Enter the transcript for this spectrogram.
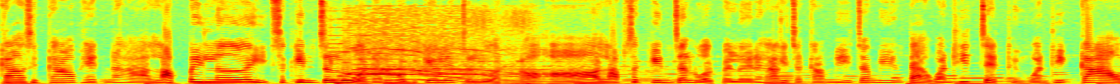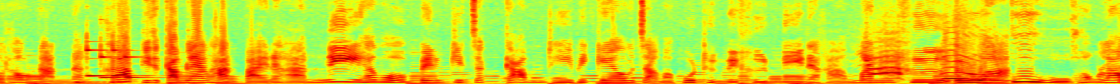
199 เพชรนะคะ รับไปเลยสกินจรวดนะทุกคนพี่แก้วเรียกจรวดเนาะอ๋อรับสกินจรวดไปเลยนะคะ กิจกรรมนี้จะมีตั้งแต่วันที่ 7 ถึงวันที่ 9 เท่านั้นนะครับกิจกรรมแรกผ่านไปนะคะ นี่ครับผมเป็นกิจกรรมที่พี่แก้วจะมาพูดถึงในคืนนี้นะคะ มันคือตัวคู่หูของเรา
